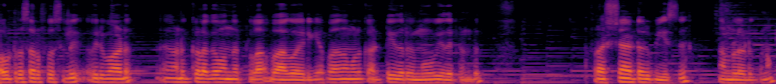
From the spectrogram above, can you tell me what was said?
ഔട്ടർ സർഫസിൽ ഒരുപാട് അണുക്കളൊക്കെ വന്നിട്ടുള്ള ഭാഗമായിരിക്കും. അപ്പോൾ അത് നമ്മൾ കട്ട് ചെയ്ത് റിമൂവ് ചെയ്തിട്ടുണ്ട്. ഫ്രഷ് ആയിട്ടൊരു പീസ് നമ്മൾ എടുക്കണം.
